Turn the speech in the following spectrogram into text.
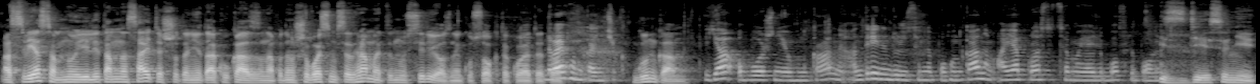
А с весом, ну или там на сайте что-то не так указано, потому что 80 грамм это, ну, серьезный кусок такой от этого. Давай гунканчик. Гункан. Я обожнюю гункани. Андрій не дуже сильно по гунканам, а я просто це моя любов, И любовна. здесь они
